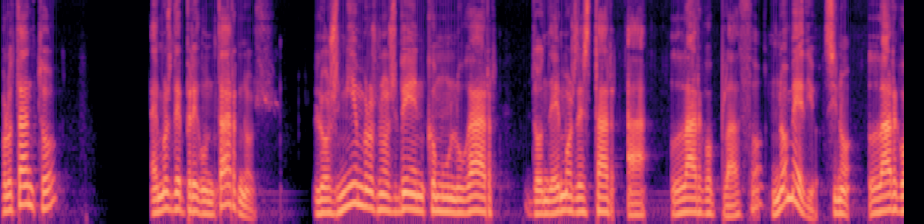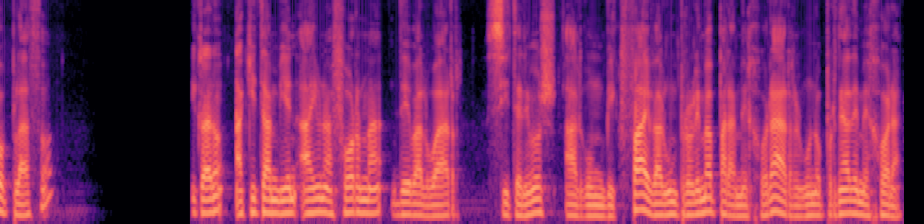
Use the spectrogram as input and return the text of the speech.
Por lo tanto, hemos de preguntarnos, ¿los miembros nos ven como un lugar donde hemos de estar a largo plazo? No medio, sino largo plazo. Y claro, aquí también hay una forma de evaluar si tenemos algún Big Five, algún problema para mejorar, alguna oportunidad de mejora.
